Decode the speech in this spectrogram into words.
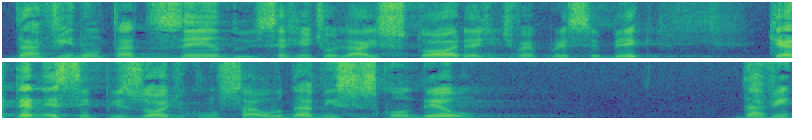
Davi não está dizendo, e se a gente olhar a história, a gente vai perceber que, que até nesse episódio com Saul, Davi se escondeu. Davi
